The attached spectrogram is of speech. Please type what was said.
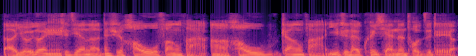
呃有一段时间了，但是毫无方法啊，毫无章法，一直在亏钱的投资者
